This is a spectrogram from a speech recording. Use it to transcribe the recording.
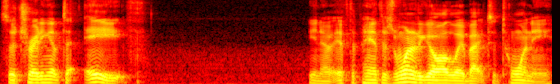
So trading up to eighth, you know, if the Panthers wanted to go all the way back to 20,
